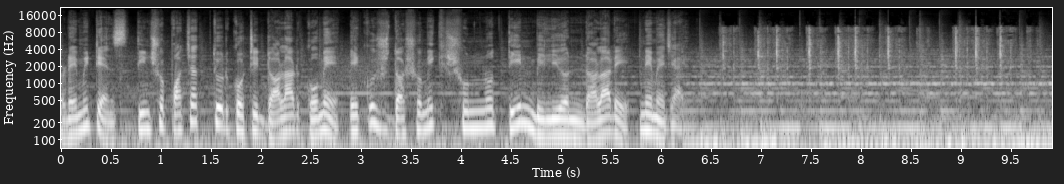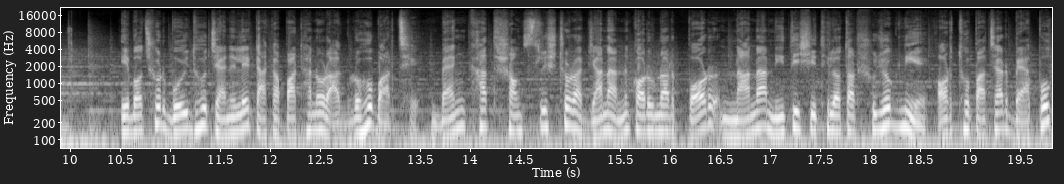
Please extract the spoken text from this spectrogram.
রেমিটেন্স তিনশো পঁচাত্তর কোটি ডলার কমে একুশ দশমিক শূন্য তিন বিলিয়ন ডলারে নেমে যায়। এবছর বৈধ চ্যানেলে টাকা পাঠানোর আগ্রহ বাড়ছে। ব্যাংক খাত সংশ্লিষ্টরা জানান করোনার পর নানা নীতি শিথিলতার সুযোগ নিয়ে অর্থ পাচার ব্যাপক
